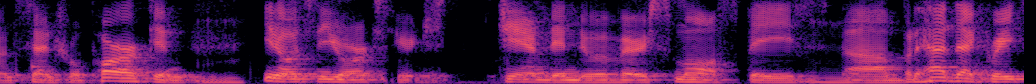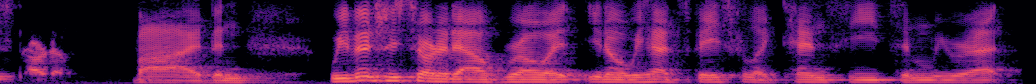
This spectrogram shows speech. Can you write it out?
on Central Park, and you know it's New York, so you're just jammed into a very small space, um, but it had that great startup vibe, and we eventually started to outgrow it. You know, we had space for like 10 seats and we were at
